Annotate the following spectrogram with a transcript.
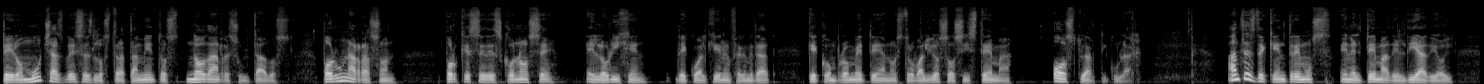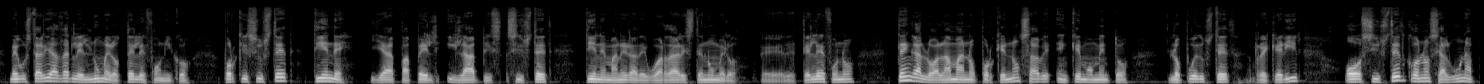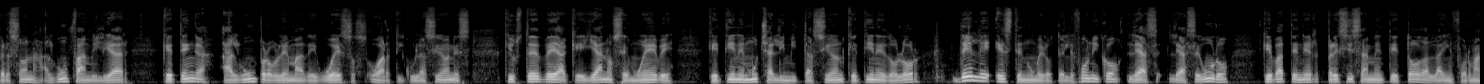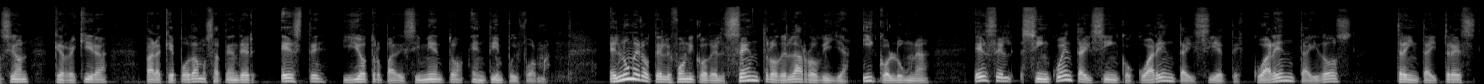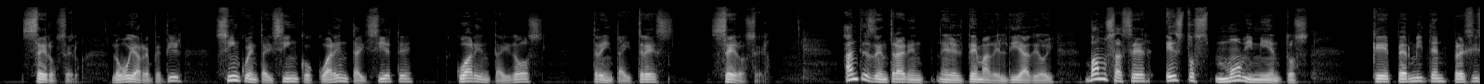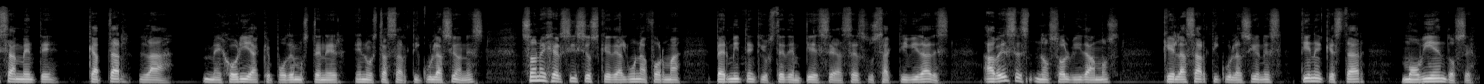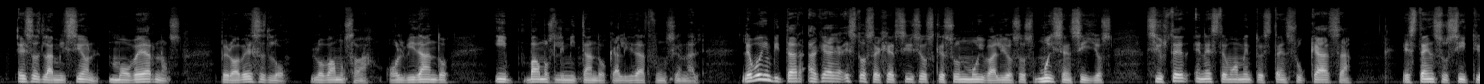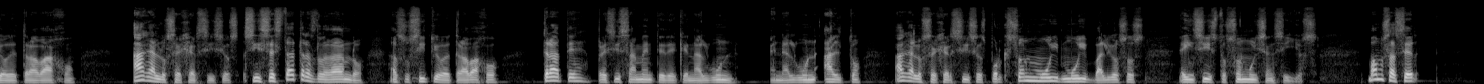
pero muchas veces los tratamientos no dan resultados, por una razón, porque se desconoce el origen de cualquier enfermedad que compromete a nuestro valioso sistema osteoarticular. Antes de que entremos en el tema del día de hoy, me gustaría darle el número telefónico, porque si usted tiene ya papel y lápiz, si usted tiene manera de guardar este número eh, de teléfono, téngalo a la mano porque no sabe en qué momento lo puede usted requerir. O si usted conoce a alguna persona, algún familiar que tenga algún problema de huesos o articulaciones, que usted vea que ya no se mueve, que tiene mucha limitación, que tiene dolor, dele este número telefónico, le, as le aseguro que va a tener precisamente toda la información que requiera para que podamos atender este y otro padecimiento en tiempo y forma. El número telefónico del centro de la rodilla y columna es el 55 47 42 3300. Lo voy a repetir, 55 47 42 3300. Antes de entrar en, en, el tema del día de hoy, vamos a hacer estos movimientos que permiten precisamente captar la mejoría que podemos tener en nuestras articulaciones. Son ejercicios que de alguna forma permiten que usted empiece a hacer sus actividades. A veces nos olvidamos que las articulaciones tienen que estar moviéndose. Esa es la misión, movernos, pero a veces lo, lo vamos a olvidando y vamos limitando calidad funcional. Le voy a invitar a que haga estos ejercicios que son muy valiosos, muy sencillos. Si usted en este momento está en su casa, está en su sitio de trabajo, haga los ejercicios. Si se está trasladando a su sitio de trabajo, trate precisamente de que en algún, en algún alto haga los ejercicios porque son muy, muy valiosos e insisto, son muy sencillos. Vamos a hacer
